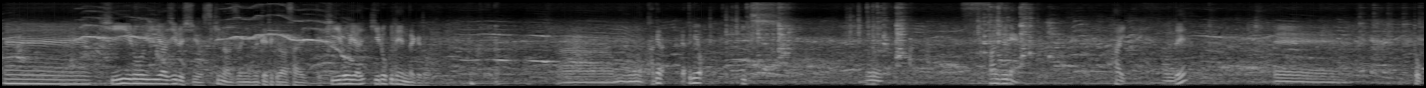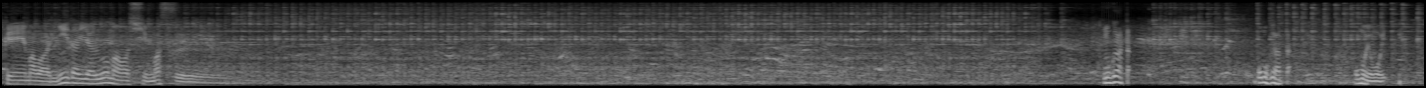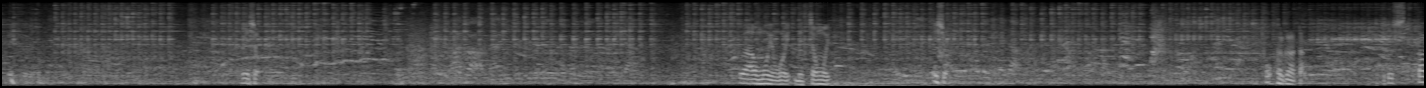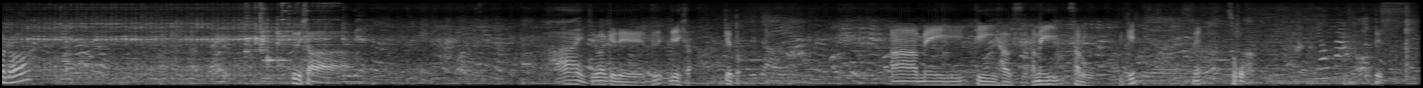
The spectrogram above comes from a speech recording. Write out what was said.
えー、黄色い矢印を好きな図に向けてくださいって。黄色いや黄色くねえんだけど。あーもうかけない。やってみよう。1 2 30弦。はい。ほんでえー、時計回りにダイヤルを回します。重くなった。重くなった。重い重い。よいしょ。うわ重い重い。めっちゃ重い。よいしょ。お軽くなった。そしたら出てきた。はいというわけででできた。ゲット。アーメイティーハウス。アメイサロー。だっけね？そこ。です。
